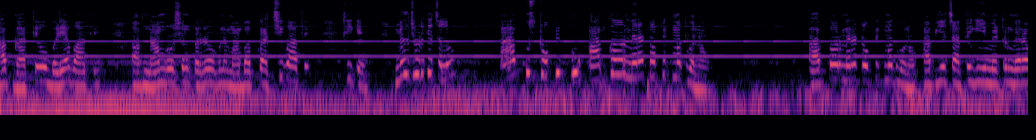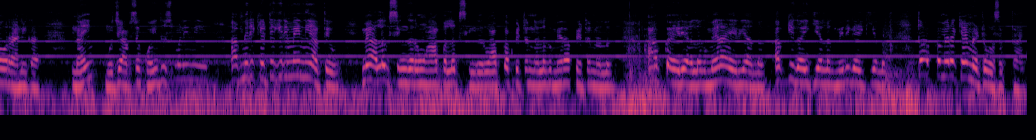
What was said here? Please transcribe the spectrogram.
आप गाते हो, बढ़िया बात है। आप नाम रोशन कर रहे हो, अपने माँ बाप का, अच्छी बात है। ठीक है, मिलजुल के चलो। आप उस टॉपिक को आपका और मेरा टॉपिक मत बनाओ। आपका और मेरा टॉपिक मत बनो। आप ये चाहते कि ये मैटर मेरा और रानी का। नहीं, मुझे आपसे कोई दुश्मनी नहीं है। आप मेरी कैटेगरी में ही नहीं आते हो। मैं अलग सिंगर हूँ, आप अलग सिंगर हो। आपका पैटर्न अलग, मेरा पैटर्न अलग। आपका एरिया अलग, मेरा एरिया अलग। आपकी गायकी अलग, मेरी गायकी अलग। तो आपका मेरा क्या मैटर हो सकता है?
